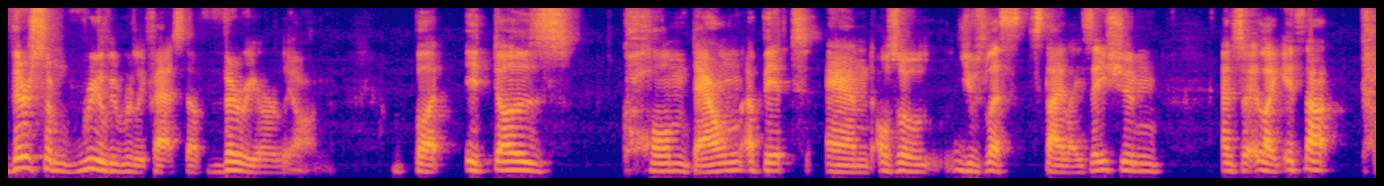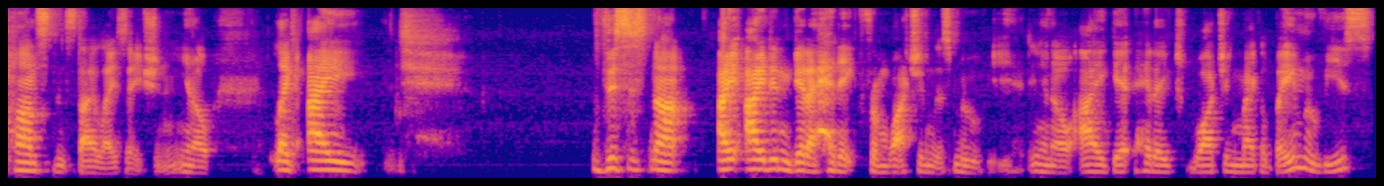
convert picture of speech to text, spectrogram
there's some really, really fast stuff very early on, but it does calm down a bit and also use less stylization. And so, like, it's not constant stylization, you know. Like, I... This is not... I, I didn't get a headache from watching this movie. You know, I get headaches watching Michael Bay movies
